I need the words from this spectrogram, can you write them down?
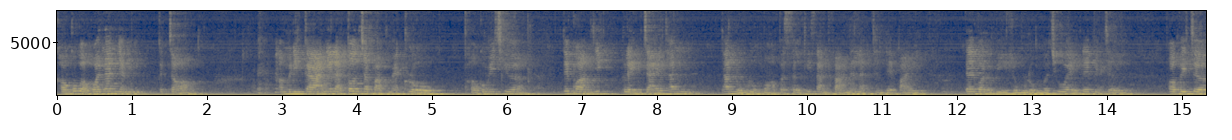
เขาก็บอกว่านั่นยังกระจอ เมริกานี่แหละต้นฉบับแมคโคร เขาก็ไม่เชื่อ ด้วยความที่เกรงใจท่านท่านหลวงลุงหมอประเสริฐที่ซานฟานนั่นแหละถึงได้ไป ได้บารมีหลวงลุงมาช่วยได้ไปเจอ พอไปเจอ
